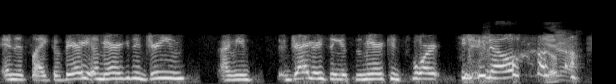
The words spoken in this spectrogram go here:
And it's like a very American dream. I mean, drag racing, it's an American sport, you know? Yep.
